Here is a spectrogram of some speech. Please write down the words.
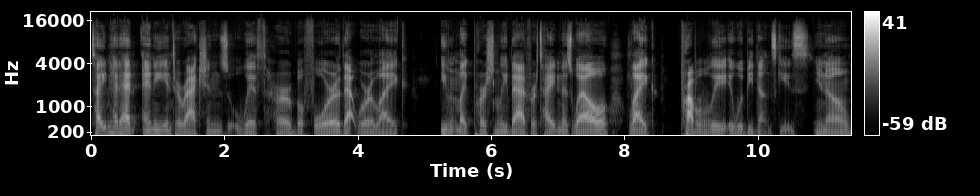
Titan had had any interactions with her before that were like even like personally bad for Titan as well, like probably it would be Dunsky's, you know?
